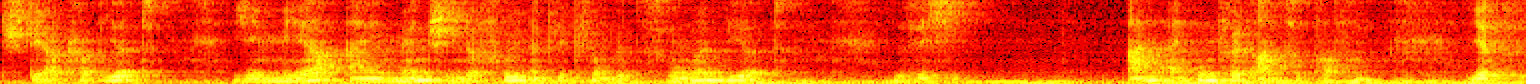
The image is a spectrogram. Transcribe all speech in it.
stärker wird, je mehr ein Mensch in der frühen Entwicklung gezwungen wird, sich an ein Umfeld anzupassen. Jetzt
